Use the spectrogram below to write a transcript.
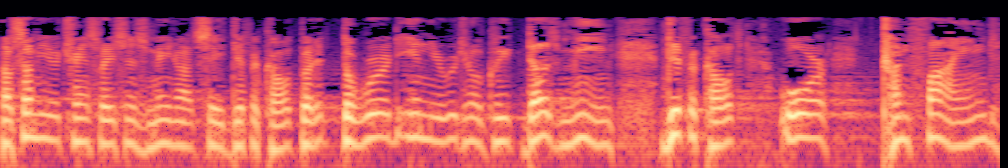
Now, some of your translations may not say difficult, but it, the word in the original Greek does mean difficult or confined.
